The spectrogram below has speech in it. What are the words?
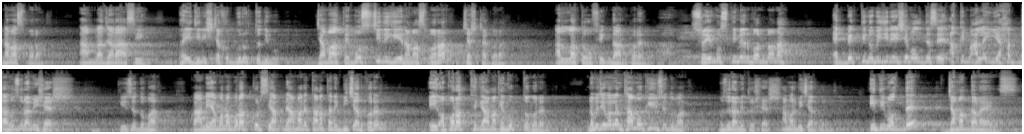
নামাজ পড়া। আমরা যারা আছি, ভাই জিনিসটা খুব গুরুত্ব দিব। জামাতে মসজিদে গিয়ে নামাজ পড়ার চেষ্টা করা। আল্লাহ তৌফিক দান করেন। সহি মুসলিমের বর্ণনা, এক ব্যক্তি নবীজির এসে বলতেছে, আকিম আলাইয়া হাদ্দা, হুজুর, আমি শেষ। কি হয়েছে তোমার? আমি এমন অপরাধ করছি, আপনি আমারে তাড়াতাড়ি বিচার করেন, এই অপরাধ থেকে আমাকে মুক্ত করেন। নবীজি বললেন, থামো, কি হয়েছে তোমার? হুজুর, আমি তো শেষ, আমার বিচার করেন। ইতিমধ্যে জামাত দাঁড়ায় গেছে।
